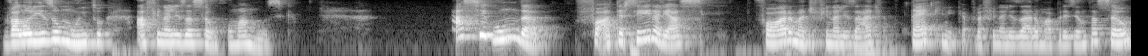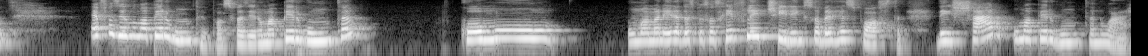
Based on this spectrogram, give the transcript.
valorizam muito a finalização com uma música. A segunda, a terceira, aliás, forma de finalizar, técnica para finalizar uma apresentação, é fazendo uma pergunta. Eu posso fazer uma pergunta como uma maneira das pessoas refletirem sobre a resposta, deixar uma pergunta no ar.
